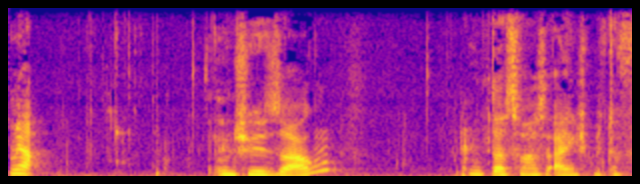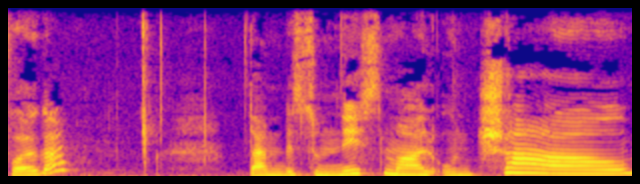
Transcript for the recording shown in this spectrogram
Ja. Und ich würde sagen, das war es eigentlich mit der Folge. Dann bis zum nächsten Mal und ciao.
